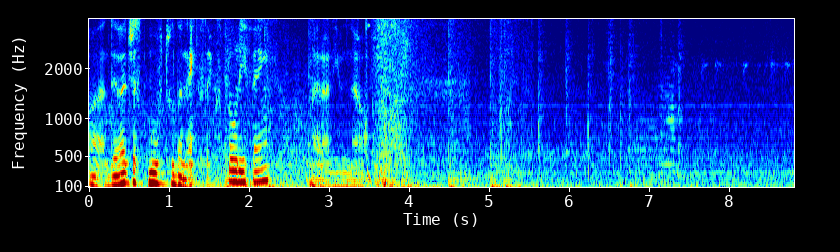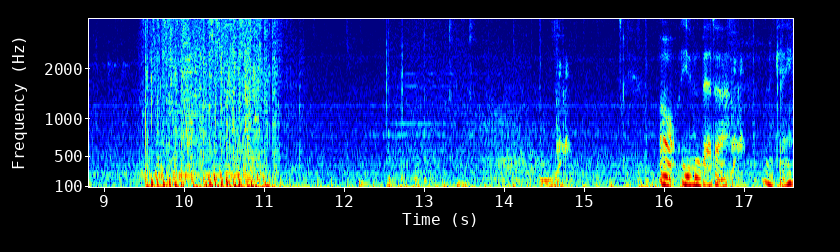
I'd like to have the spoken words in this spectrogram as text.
Uh, did I just move to the next explodey thing? I don't even know. Oh, even better. Okay.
